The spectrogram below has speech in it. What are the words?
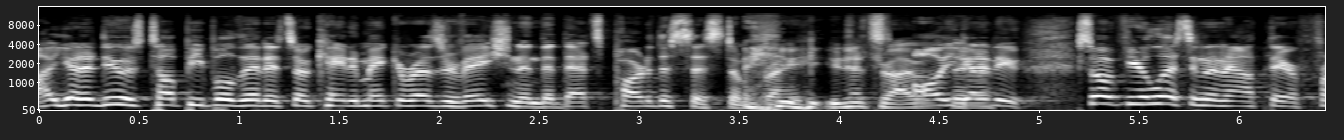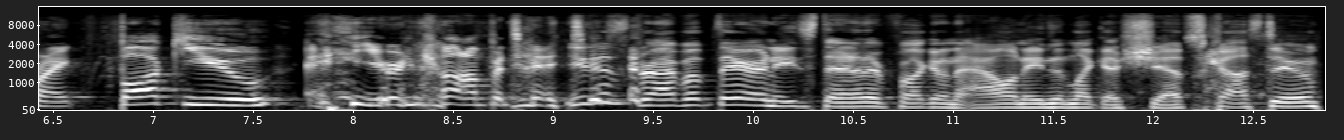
All you got to do is tell people that it's okay to make a reservation and that that's part of the system, Frank. You just drive all up you got to do. So if you're listening out there, Frank, fuck you. You're incompetent. You just drive up there and he's standing there fucking an owl and he's in like a chef's costume.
